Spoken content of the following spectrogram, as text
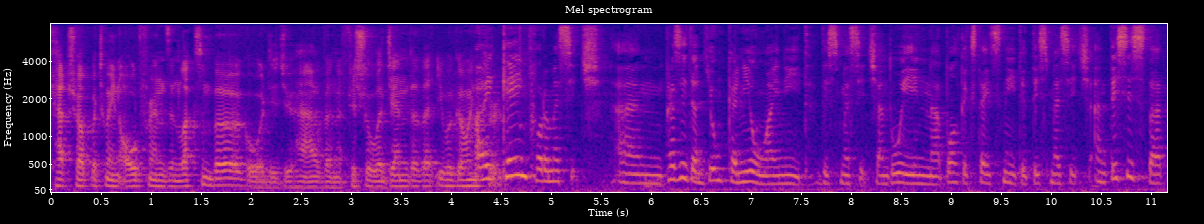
catch up between old friends in Luxembourg, or did you have an official agenda that you were going I through? I came for a message, and President Juncker knew I need this message, and we in uh, Baltic states needed this message. And this is that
